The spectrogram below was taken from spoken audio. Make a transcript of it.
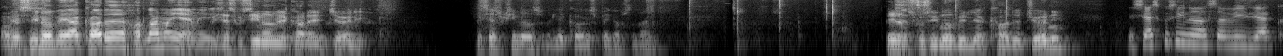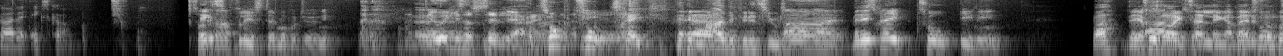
Og hvis jeg siger noget værd, cutte Hotline Miami. Hvis jeg skulle sige noget, ville jeg cutte Journey. Hvis jeg skulle sige noget, så ville jeg cutte Spec Ops The Line. Hvis jeg skulle sige noget, ville jeg cutte Journey. Hvis jeg skulle sige noget, så ville jeg cutte XCOM. Så der er flest stemmer på Journey. Det er jo ikke i sig selv. Ja, 2, 2, 3. Det er meget definitivt. Nej, nej, nej. Men det- 3, 2, 1, 1. Hvad? Det jeg forstår ikke tal længere. Hvad er det to for på?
